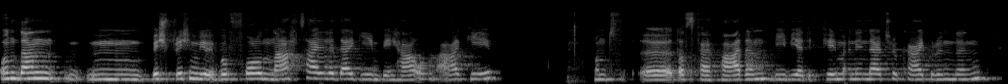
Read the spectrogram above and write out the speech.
Und dann mm, besprechen wir über Vor- und Nachteile der GmbH und AG und äh, das Verfahren, wie wir die Firmen in der Türkei gründen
